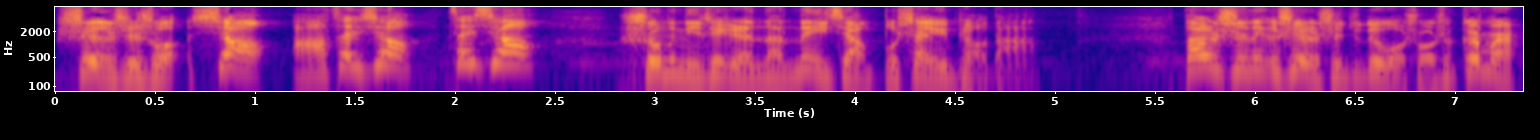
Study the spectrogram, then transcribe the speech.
摄影师说笑啊，再笑，再笑，说明你这个人呢内向，不善于表达。当时那个摄影师就对我说：“说哥们儿，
